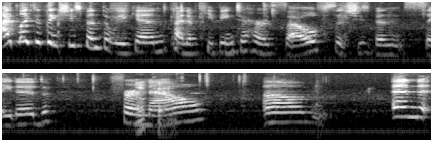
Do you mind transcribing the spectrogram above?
I'd like to think she spent the weekend kind of keeping to herself since she's been sated for Okay. now. Um, and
